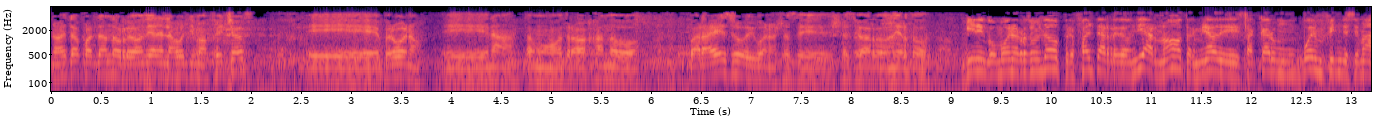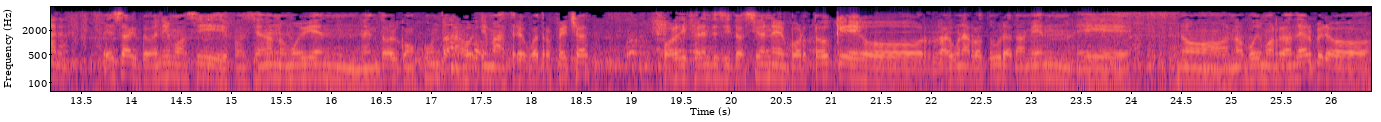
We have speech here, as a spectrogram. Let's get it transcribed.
Nos está faltando redondear en las últimas fechas. Eh, pero bueno, eh, nada, estamos trabajando para eso y bueno, ya se, ya se va a redondear todo. Vienen con buenos resultados, pero falta redondear, ¿no? Terminar de sacar un buen fin de semana. Exacto, venimos así funcionando muy bien en todo el conjunto en las últimas tres o cuatro fechas, por diferentes situaciones, por toques o alguna rotura también, eh, no, no pudimos redondear, pero,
